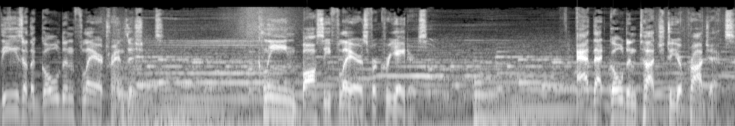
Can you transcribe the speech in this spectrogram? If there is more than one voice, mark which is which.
Speaker 1: These are the golden flare transitions. Clean, bossy flares for creators. Add that golden touch to your projects.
